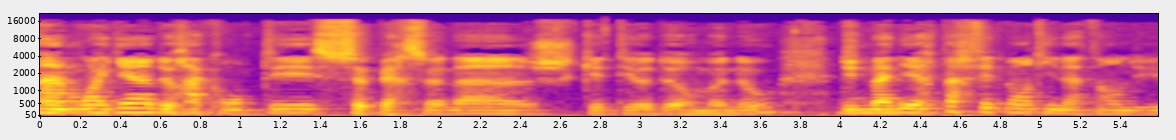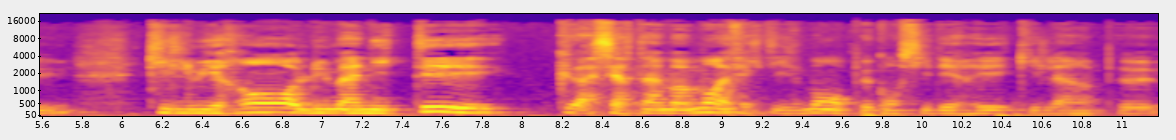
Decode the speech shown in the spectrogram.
un, moyen de raconter ce personnage qu'est Théodore Monod d'une manière parfaitement inattendue, qui lui rend l'humanité qu'à certains moments, effectivement, on peut considérer qu'il a un peu,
